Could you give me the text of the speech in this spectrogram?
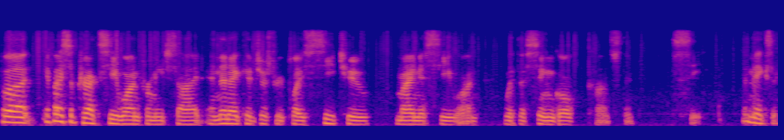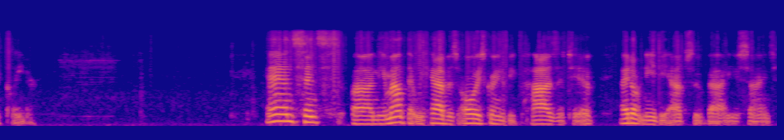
But if I subtract c1 from each side, and then I could just replace c2 minus C1 with a single constant C. It makes it cleaner. And since uh, the amount that we have is always going to be positive, I don't need the absolute value signs.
